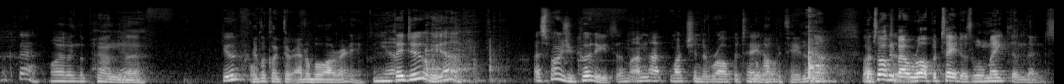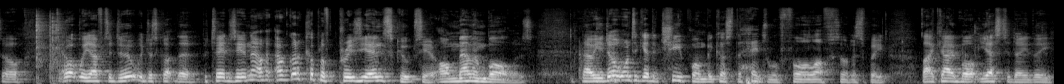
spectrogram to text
Look at that. oil in the pan there. Beautiful. They look like they're edible already. Yeah. They do, yeah. I suppose you could eat them. I'm not much into raw potato. Raw potato. We're But, talking about uh, raw potatoes. We'll make them then. So what we have to do, we just got the potatoes here. Now I've got a couple of Parisienne scoops here, or melon ballers. Now you don't want to get a cheap one because the heads will fall off, so to speak. Like I bought yesterday. The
